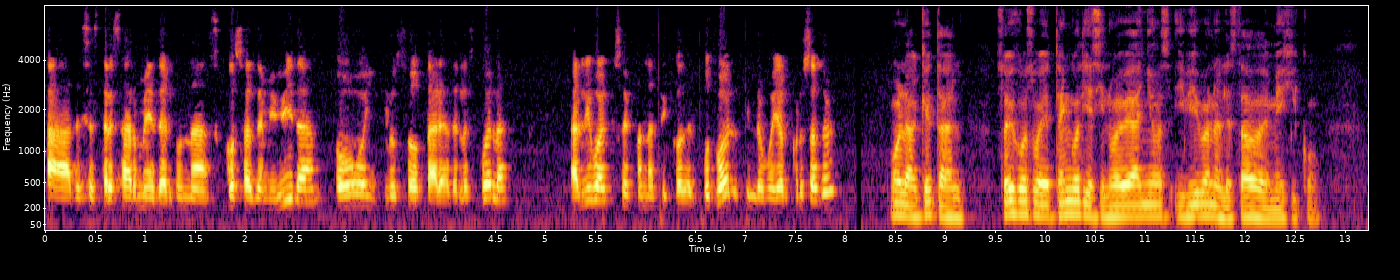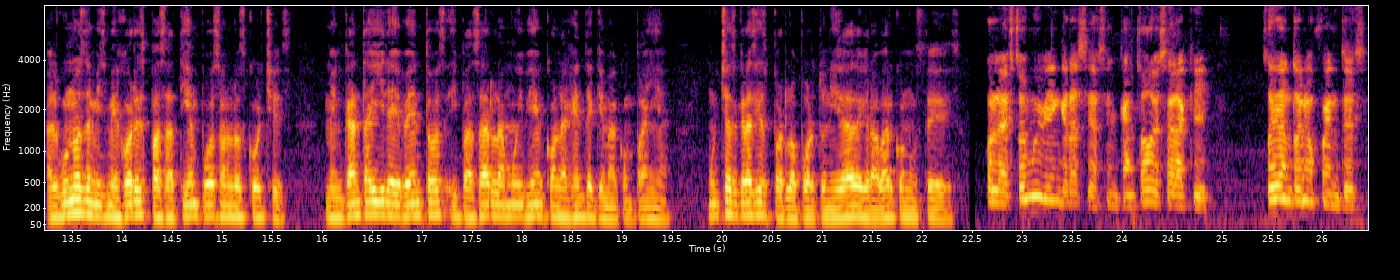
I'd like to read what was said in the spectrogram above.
a desestresarme de algunas cosas de mi vida o incluso tareas de la escuela. Al igual que soy fanático del fútbol y le voy al Cruz Azul. Hola, ¿qué tal? Soy Josué, tengo 19 años y vivo en el Estado de México. Algunos de mis mejores pasatiempos son los coches. Me encanta ir a eventos y pasarla muy bien con la gente que me acompaña. Muchas gracias por la oportunidad de grabar con ustedes. Hola, estoy muy bien, gracias. Encantado de estar aquí. Soy Antonio Fuentes,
